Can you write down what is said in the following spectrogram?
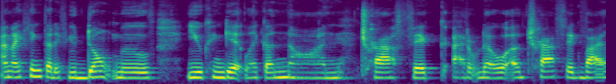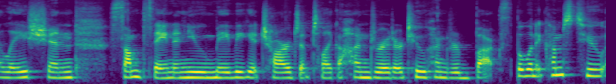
And I think that if you don't move, you can get like a non traffic, I don't know, a traffic violation, something, and you maybe get charged up to like a hundred or 200 bucks. But when it comes to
